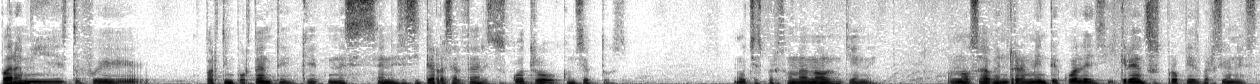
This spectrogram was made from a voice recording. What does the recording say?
Para mí esto fue parte importante que se necesita resaltar estos cuatro conceptos. Muchas personas no lo entienden o no saben realmente cuáles y crean sus propias versiones.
